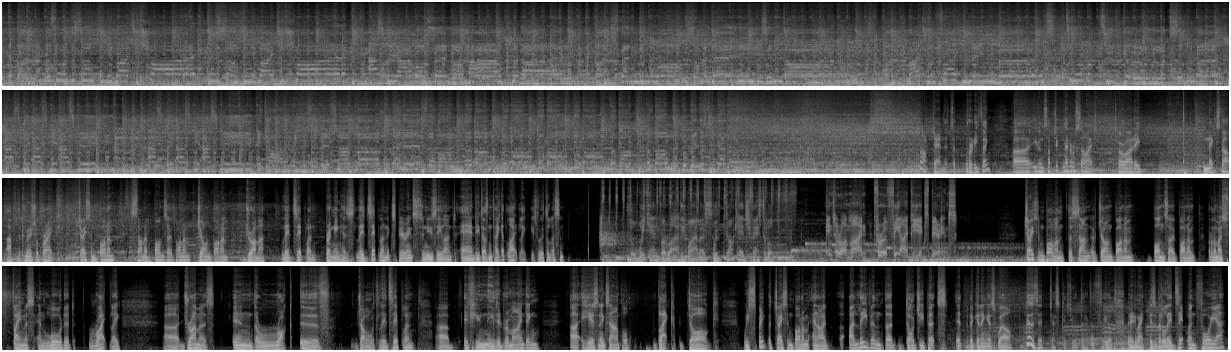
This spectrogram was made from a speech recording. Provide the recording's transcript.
So if there's something you'd like to try, if there's something you'd like to try, That's a pretty thing. Uh, even subject matter aside. Alrighty. Next up, after the commercial break, Jason Bonham, son of Bonzo Bonham, John Bonham, drummer, Led Zeppelin, bringing his Led Zeppelin experience to New Zealand. And he doesn't take it lightly. He's worth a listen. The Weekend Variety Wireless with Doc Edge Festival. Enter online for a VIP experience. Jason Bonham, the son of John Bonham, Bonzo Bonham, one of the most famous and lauded, rightly, uh, drummers in the rock oeuvre, drummer with Led Zeppelin. Uh, if you needed reminding, uh, here's an example. Black Dog. We speak with Jason Bonham and I, I leave in the dodgy bits at the beginning as well because it just gives you a bit of a feel. But anyway, here's a bit of Led Zeppelin for you.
